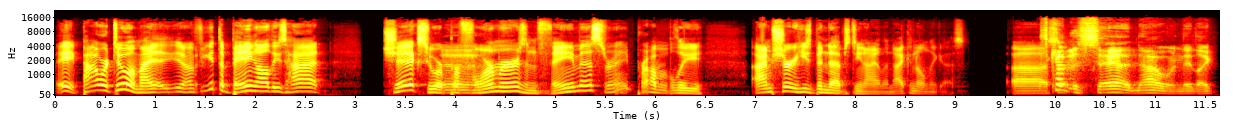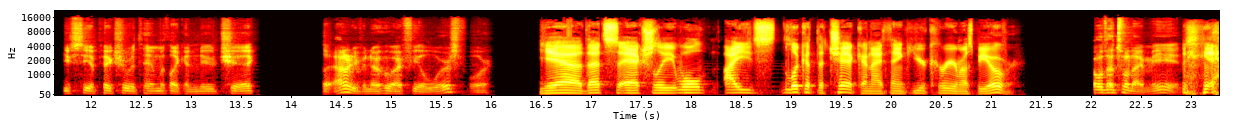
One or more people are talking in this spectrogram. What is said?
hey, power to him. I you know if you get to bang all these hot chicks who are uh, performers and famous, right? Probably I'm sure he's been to Epstein Island. I can only guess. Uh, it's so, kind of sad now when they like you see a picture with him with like a new chick. Like, I don't even know who I feel worse for. Yeah, that's actually well. I look at the chick and I think your career must be over. Oh, that's what I mean. yeah,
